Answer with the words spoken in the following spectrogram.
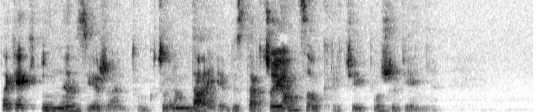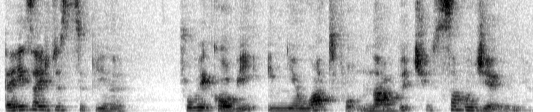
tak jak innym zwierzętom, którym daje wystarczające ukrycie i pożywienie. Tej zaś dyscypliny człowiekowi niełatwo nabyć samodzielnie.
